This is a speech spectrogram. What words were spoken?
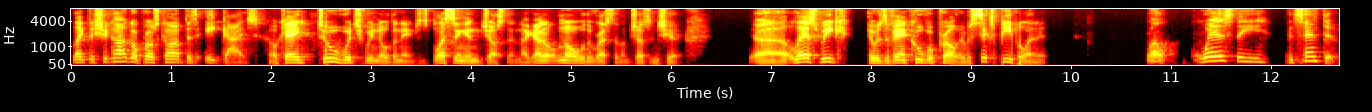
like the Chicago pros come up? There's eight guys, okay, two of which we know the names. It's Blessing and Justin. Like I don't know the rest of them. Justin here. Uh, last week it was a Vancouver Pro. There was six people in it. Well, where's the incentive?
